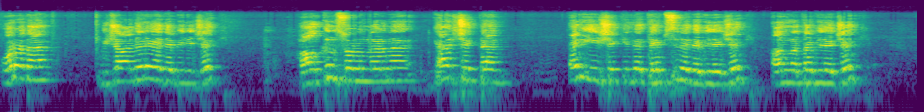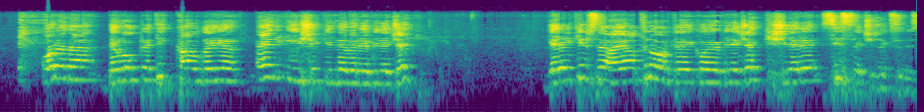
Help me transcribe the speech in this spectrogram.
Orada mücadele edebilecek, halkın sorunlarını gerçekten en iyi şekilde temsil edebilecek, anlatabilecek, orada demokratik kavgayı en iyi şekilde verebilecek, gerekirse hayatını ortaya koyabilecek kişileri siz seçeceksiniz.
